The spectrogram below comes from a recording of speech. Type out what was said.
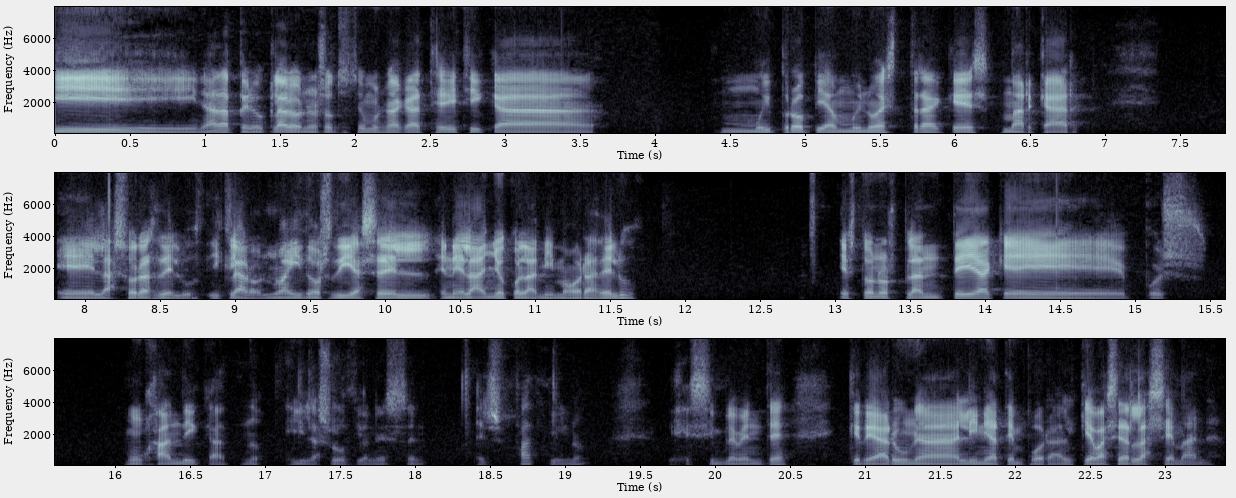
Y nada, pero claro, nosotros tenemos una característica muy propia, muy nuestra, que es marcar eh, las horas de luz. Y claro, no hay dos días en el año con la misma hora de luz. Esto nos plantea que, pues, un hándicap, ¿no? Y la solución es, es fácil, ¿no? Es simplemente crear una línea temporal que va a ser la semana.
